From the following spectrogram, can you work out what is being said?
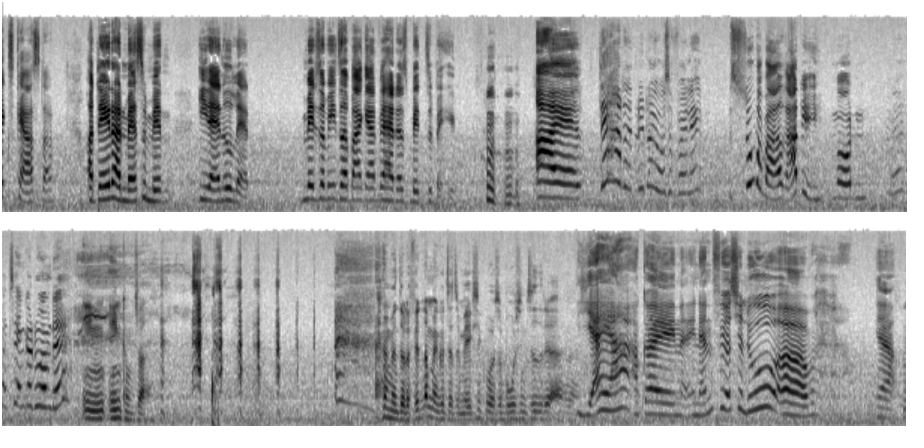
ekskærester og dater en masse mænd i et andet land. Men som en bare gerne vil have deres mænd tilbage. og øh, det har den lytter jo selvfølgelig super meget ret i, Morten. Hvad tænker du om det? Ingen, ingen kommentar. Men det var da fedt, når man kunne tage til Mexico og så bruge sin tid der. Altså. Ja, ja, og gøre en, en anden fyr jaloux, og ja.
